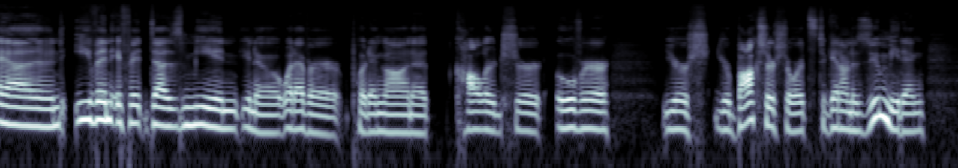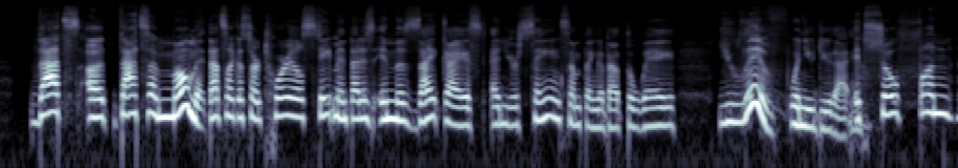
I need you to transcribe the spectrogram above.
And even if it does mean, you know, whatever, putting on a collared shirt over your your boxer shorts to get on a Zoom meeting, that's a that's a moment. That's like a sartorial statement that is in the zeitgeist and you're saying something about the way you live when you do that. It's so fun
